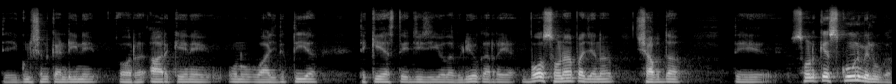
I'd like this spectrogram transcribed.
ਤੇ ਗੁਲਸ਼ਨ ਕੈਂਡੀ ਨੇ ਔਰ ਆਰ ਕੇ ਨੇ ਉਹਨੂੰ ਆਵਾਜ਼ ਦਿੱਤੀ ਆ। ਤੇ ਕੇ ਐਸ ਤੇਜੀ ਜੀ ਉਹਦਾ ਵੀਡੀਓ ਕਰ ਰਹੇ ਆ। ਬਹੁਤ ਸੋਹਣਾ ਭਜਨ ਆ ਸ਼ਬਦ ਆ ਤੇ ਸੁਣ ਕੇ ਸਕੂਨ ਮਿਲੂਗਾ।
